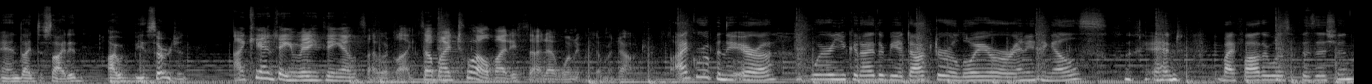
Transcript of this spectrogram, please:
And I decided I would be a surgeon. I can't think of anything else I would like. So by 12, I decided I wanted to become a doctor. I grew up in the era where you could either be a doctor, a lawyer, or anything else. and my father was a physician.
